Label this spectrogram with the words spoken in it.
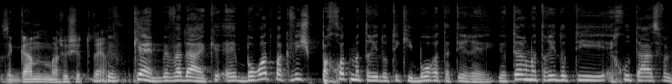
זה גם משהו שאתה יודע. כן, בוודאי. אה, בורות בכביש פחות מטריד אותי, כי בור אתה תראה. יותר מטריד אותי איכות האספלט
